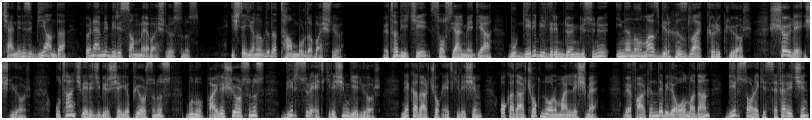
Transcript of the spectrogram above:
kendinizi bir anda önemli biri sanmaya başlıyorsunuz. İşte yanılgı da tam burada başlıyor. Ve tabii ki sosyal medya bu geri bildirim döngüsünü inanılmaz bir hızla körüklüyor. Şöyle işliyor. Utanç verici bir şey yapıyorsunuz, bunu paylaşıyorsunuz, bir sürü etkileşim geliyor. Ne kadar çok etkileşim, o kadar çok normalleşme. Ve farkında bile olmadan bir sonraki sefer için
